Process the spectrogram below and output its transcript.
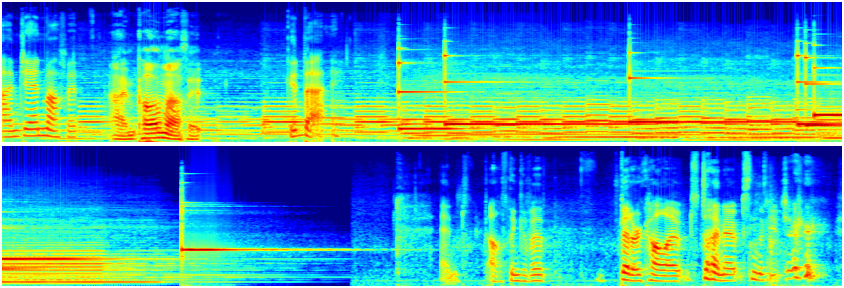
I'm Jan Moffat. I'm Paul Moffat. Goodbye. And I'll think of a better call out timeouts in the future.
